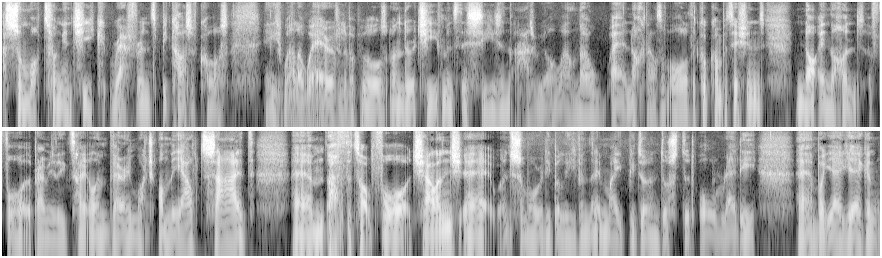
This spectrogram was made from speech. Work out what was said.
a somewhat tongue-in-cheek reference because, of course, he's well aware of Liverpool's underachievements this season, as we all well know, uh, knocked out of all of the cup competitions, not in the hunt for the Premier League title, and very much on the outside um, of the top four challenge, uh, and some already believing that it might be done and dusted already. Um, but yeah, Jurgen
